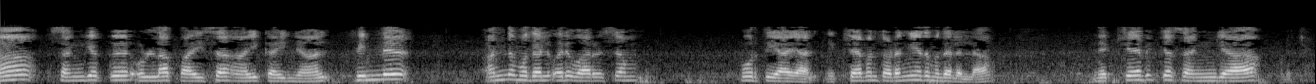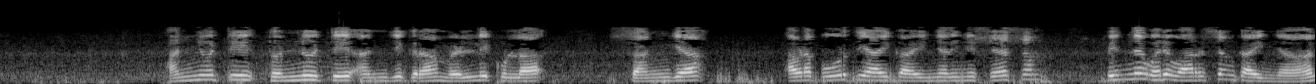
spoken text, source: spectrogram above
ആ സംഖ്യക്ക് ഉള്ള പൈസ ആയി കഴിഞ്ഞാൽ പിന്നെ അന്ന് മുതൽ ഒരു വർഷം പൂർത്തിയായാൽ നിക്ഷേപം തുടങ്ങിയത് മുതലല്ല നിക്ഷേപിച്ച സംഖ്യ അഞ്ഞൂറ്റി തൊണ്ണൂറ്റി അഞ്ച് ഗ്രാം വെള്ളിക്കുള്ള സംഖ്യ അവിടെ പൂർത്തിയായി കഴിഞ്ഞതിന് ശേഷം പിന്നെ ഒരു വർഷം കഴിഞ്ഞാൽ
